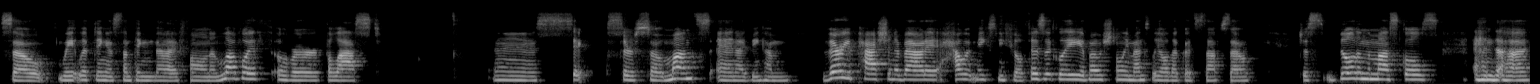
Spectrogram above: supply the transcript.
So weightlifting is something that i've fallen in love with over the last uh, six or so months and i've become very passionate about it how it makes me feel physically emotionally mentally all that good stuff. So just building the muscles and uh,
